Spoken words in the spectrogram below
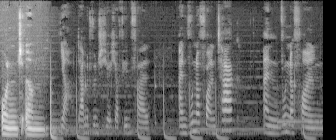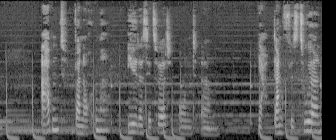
Und ähm, ja, damit wünsche ich euch auf jeden Fall einen wundervollen Tag, einen wundervollen Abend, wann auch immer ihr das jetzt hört. Und ähm, ja, danke fürs Zuhören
